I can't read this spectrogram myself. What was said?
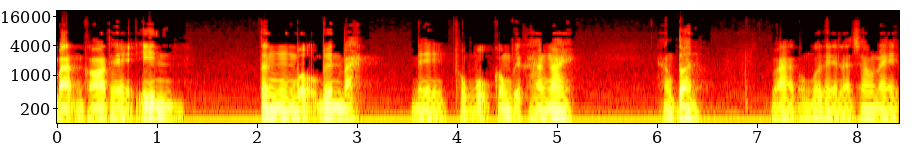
bạn có thể in từng bộ biên bản để phục vụ công việc hàng ngày, hàng tuần. Và cũng có thể là sau này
